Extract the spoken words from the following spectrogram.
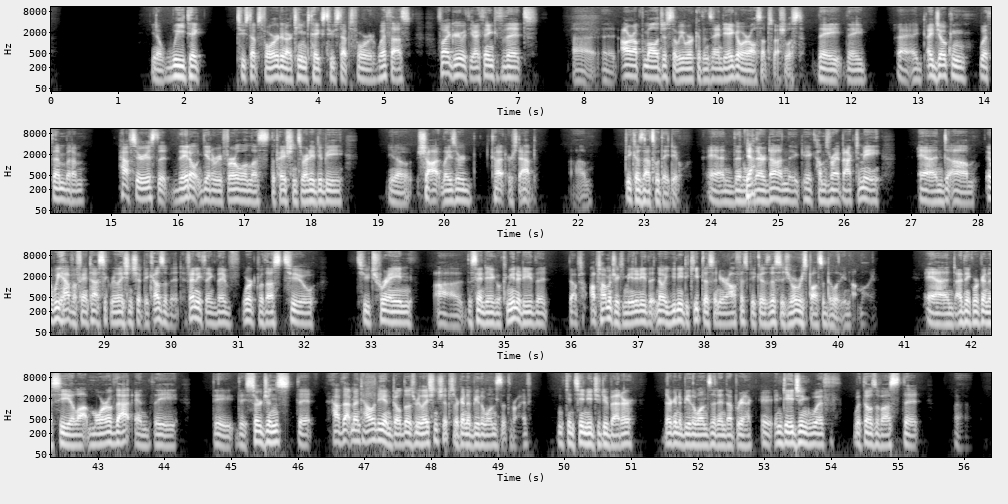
you know, we take two steps forward and our team takes two steps forward with us. So I agree with you. I think that uh, uh, our ophthalmologists that we work with in San Diego are all subspecialists. They, they, I, I joking with them, but I'm half serious that they don't get a referral unless the patient's ready to be, you know, shot, lasered, cut, or stabbed, um, because that's what they do. And then when yeah. they're done, it, it comes right back to me and um, and we have a fantastic relationship because of it. If anything, they've worked with us to to train uh, the San Diego community that the optometry community that no, you need to keep this in your office because this is your responsibility, not mine. And I think we're going to see a lot more of that. And the the the surgeons that have that mentality and build those relationships are going to be the ones that thrive and continue to do better. They're going to be the ones that end up react, engaging with with those of us that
